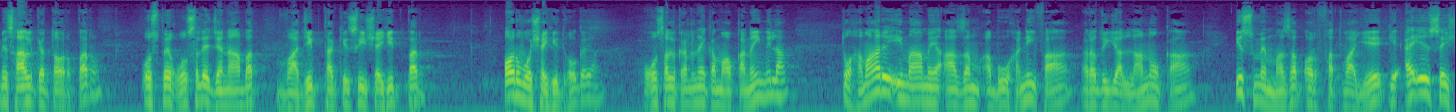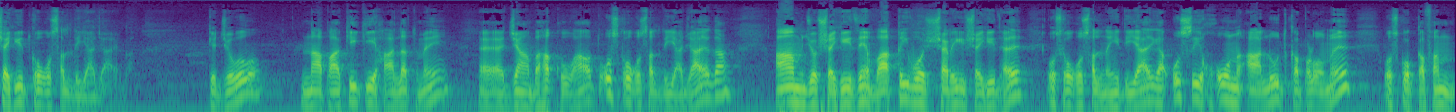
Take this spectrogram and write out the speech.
مثال کے طور پر اس پہ غسل جنابت واجب تھا کسی شہید پر اور وہ شہید ہو گیا۔ غسل کرنے کا موقع نہیں ملا۔ تو ہمارے امام اعظم ابو حنیفہ رضی اللہ عنہ کا اس میں مذہب اور فتویٰ یہ کہ ایسے شہید کو غسل دیا جائے گا کہ جو ناپاکی کی حالت میں جاں بحق ہوا تو اس کو غسل دیا جائے گا۔ عام جو شہید ہیں، واقعی وہ شرعی شہید ہے، اس کو غسل نہیں دیا یا اسی خون آلود کپڑوں میں اس کو کفن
